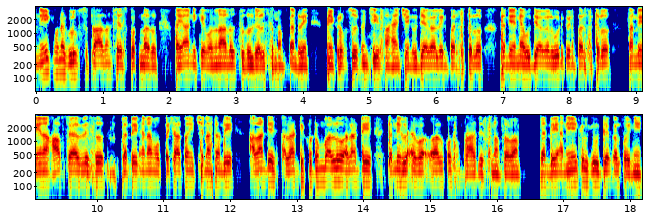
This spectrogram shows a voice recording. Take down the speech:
అనేకమైన గ్రూప్స్ ప్రార్థన చేసుకుంటున్నారు అయా నీకే వందనాలు స్థుతులు తెలుస్తున్నాం తండ్రి మీ కృప చూపించి సహాయం చేయండి ఉద్యోగాలు లేని పరిస్థితుల్లో తండ్రి అయినా ఉద్యోగాలు ఊడిపోయిన పరిస్థితుల్లో తండ్రి అయినా హాఫ్ శాలరీస్ తండ్రి అయినా ముప్పై శాతం ఇచ్చిన తండ్రి అలాంటి అలాంటి కుటుంబాలు అలాంటి తండ్రి వాళ్ళ కోసం ప్రార్థిస్తున్నాం ప్రభావం తండ్రి అనేకులకి ఉద్యోగాలు పోయినాయి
